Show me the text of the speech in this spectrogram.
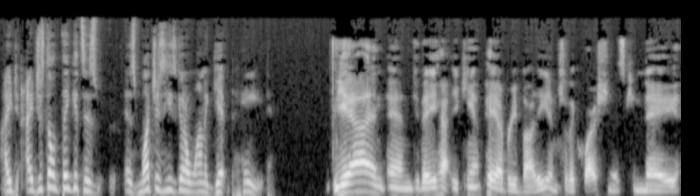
I, I just don't think it's as as much as he's going to want to get paid. Yeah, and and do they ha- you can't pay everybody, and so the question is, can they,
